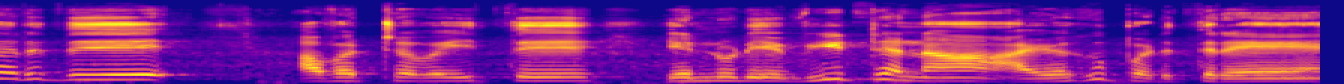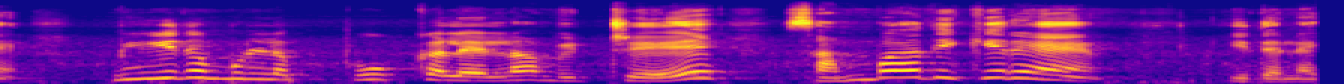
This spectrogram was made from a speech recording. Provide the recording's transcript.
தருது. அவற்றை வைத்து என்னுடைய வீட்டை நான் அழகுபடுத்துகிறேன் மீதமுள்ள பூக்களை எல்லாம் விற்று சம்பாதிக்கிறேன். இதனை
